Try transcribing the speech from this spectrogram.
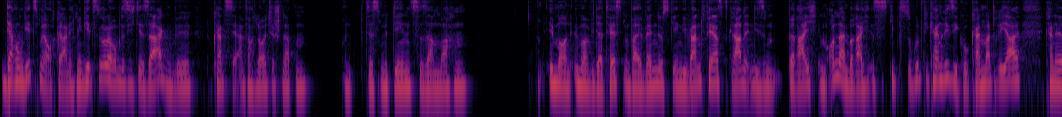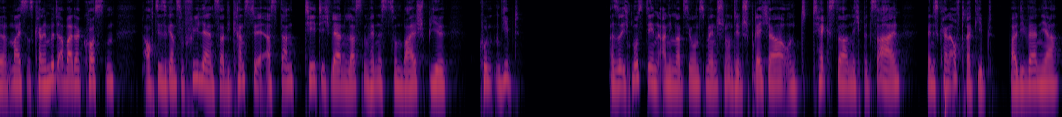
darum geht's mir auch gar nicht. Mir geht's nur darum, dass ich dir sagen will, du kannst dir einfach Leute schnappen und das mit denen zusammen machen und immer und immer wieder testen, weil wenn du es gegen die Wand fährst, gerade in diesem Bereich, im Online-Bereich, ist es gibt es so gut wie kein Risiko, kein Material, keine meistens keine Mitarbeiterkosten, auch diese ganzen Freelancer, die kannst du ja erst dann tätig werden lassen, wenn es zum Beispiel Kunden gibt. Also ich muss den Animationsmenschen und den Sprecher und Texter nicht bezahlen, wenn es keinen Auftrag gibt, weil die werden ja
